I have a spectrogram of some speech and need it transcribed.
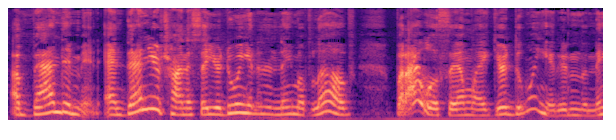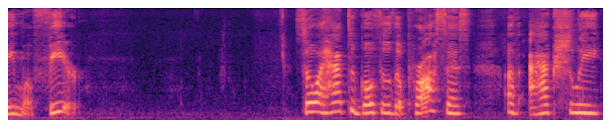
abandonment. And then you're trying to say you're doing it in the name of love but i will say i'm like you're doing it in the name of fear. So i had to go through the process of actually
